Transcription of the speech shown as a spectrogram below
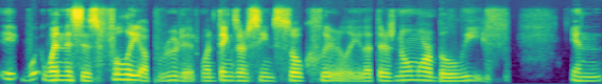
it, when this is fully uprooted, when things are seen so clearly that there's no more belief in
